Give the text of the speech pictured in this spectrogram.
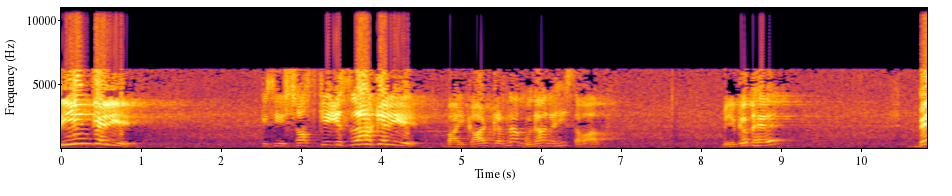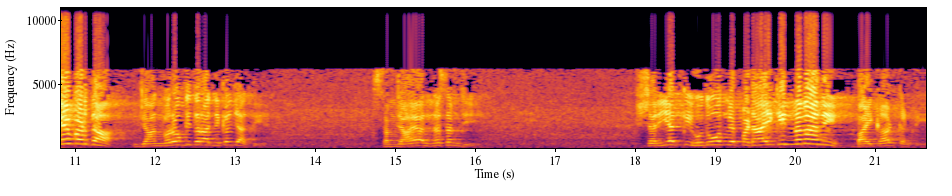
دین کے لیے، کسی شخص کی اصلاح کے لیے بائیکاٹ کرنا گنا نہیں، ثواب بیگم ہے، بے پردہ جانوروں کی طرح نکل جاتی ہے۔ سمجھایا نہ سمجھی۔ شریعت کی حدود میں پٹائی کی نہ مانی، بائیکاٹ کر دی۔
